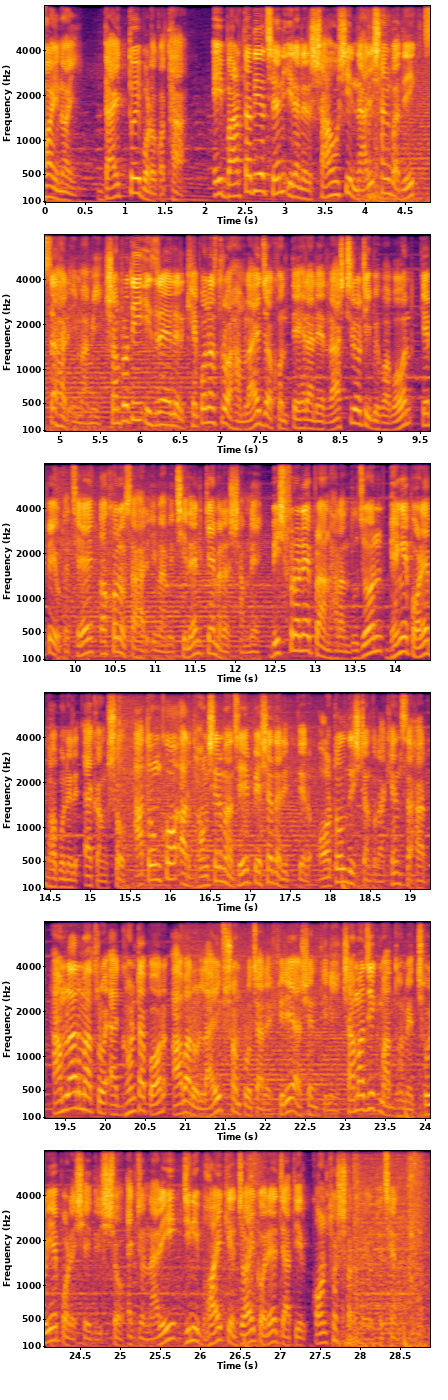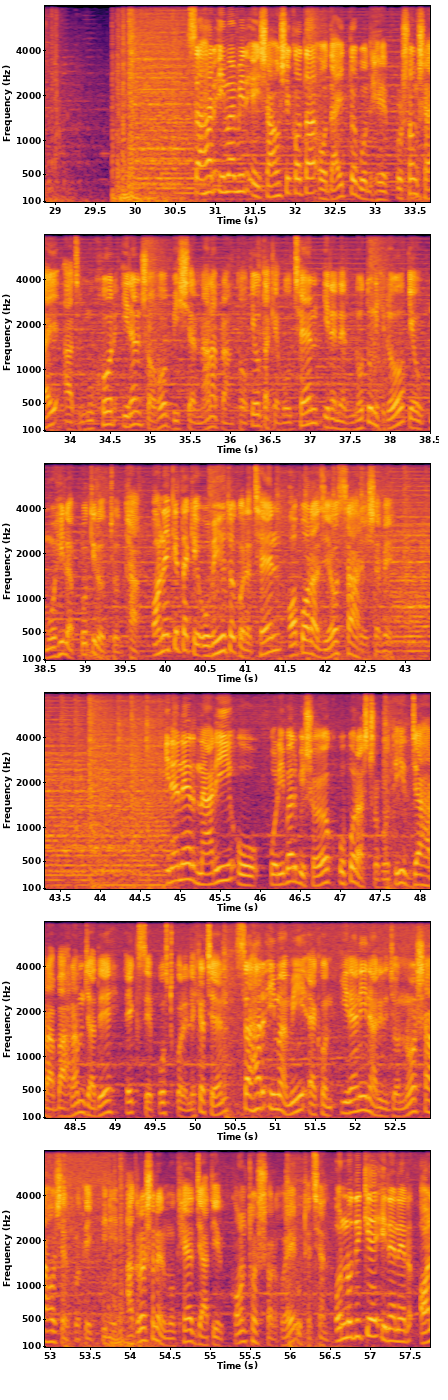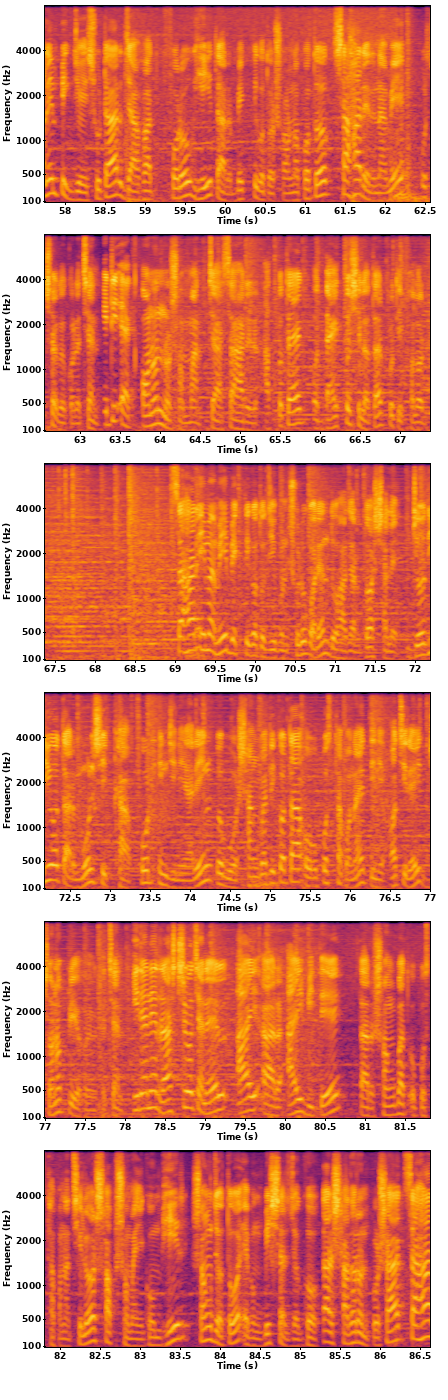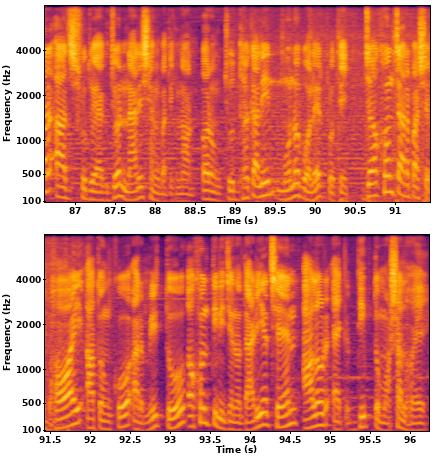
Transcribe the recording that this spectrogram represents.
ভয় নয়, দায়িত্বই বড় কথা। এই বার্তা দিয়েছেন ইরানের সাহসী নারী সাংবাদিক সাহার ইমামি। সম্প্রতি ইসরায়েলের ক্ষেপণাস্ত্র হামলায় যখন তেহরানের রাষ্ট্রীয় টিভি ভবন কেঁপে উঠেছে, তখনও সাহার ইমামি ছিলেন ক্যামেরার সামনে। বিস্ফোরণে প্রাণ হারান দুজন, ভেঙে পড়ে ভবনের একাংশ। আতঙ্ক আর ধ্বংসের মাঝে পেশাদারিত্বের অটল দৃষ্টান্ত রাখেন সাহার। হামলার মাত্র এক ঘণ্টা পর আবারও লাইভ সম্প্রচারে ফিরে আসেন তিনি। সামাজিক মাধ্যমে ছড়িয়ে পড়ে সেই দৃশ্য। একজন নারী, যিনি ভয়কে জয় করে জাতির কণ্ঠস্বর হয়ে উঠেছেন। সাহার ইমামির এই সাহসিকতা ও দায়িত্ববোধের প্রশংসায় আজ মুখর ইরান সহ বিশ্বের নানা প্রান্ত। কেউ তাকে বলছেন, ইরানের নতুন হিরো, কেউ মহিলা প্রতিরোধ যোদ্ধা। অনেকে তাকে অভিহিত করেছেন, অপরাজেয় সাহার হিসেবে। ইরানের নারী ও পরিবার বিষয়ক উপরাষ্ট্রপতি জাহারা বাহরামজাদে এক্সে পোস্ট করে লিখেছেন, সাহার ইমামি এখন ইরানি নারীর জন্য সাহসের প্রতীক। তিনি আগ্রাসনের মুখে জাতির কণ্ঠস্বর হয়ে উঠেছেন। অন্যদিকে ইরানের অলিম্পিক জয়ী শুটার জাভাদ ফরৌঘি তার ব্যক্তিগত স্বর্ণপদক সাহারের নামে উৎসর্গ করেছেন। এটি এক অনন্য সম্মান, যা সাহারের আত্মত্যাগ ও দায়িত্বশীলতার প্রতিফলন। সাহার ইমামি ব্যক্তিগত জীবন শুরু করেন দু হাজার দশ সালে। যদিও তার মূল শিক্ষা ফুড ইঞ্জিনিয়ারিং, তবুও সাংবাদিকতা ও উপস্থাপনায় তিনি অচিরেই জনপ্রিয় হয়ে উঠেছেন। ইরানের রাষ্ট্রীয় চ্যানেল আই আর আইবিতে তার সংবাদ উপস্থাপনা ছিল সবসময় গম্ভীর, সংযত এবং বিশ্বাসযোগ্য। তার সাধারণ পোশাক সাহার আজ শুধু একজন নারী সাংবাদিক নন, বরং যুদ্ধকালীন মনোবলের প্রতীক। যখন চারপাশে ভয়, আতঙ্ক আর মৃত্যু, তখন তিনি যেন দাঁড়িয়েছেন আলোর এক দীপ্ত মশাল হয়ে।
